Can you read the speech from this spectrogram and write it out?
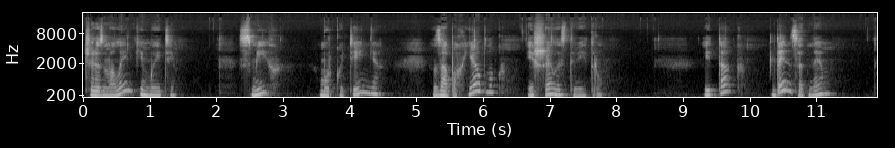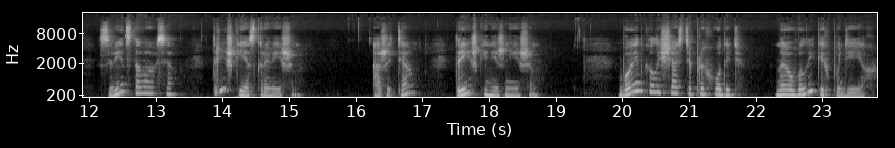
через маленькі миті, сміх, муркотіння, запах яблук і шелест вітру. І так, день за днем, світ здавався трішки яскравішим, а життя трішки ніжнішим. Бо інколи щастя приходить не у великих подіях,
